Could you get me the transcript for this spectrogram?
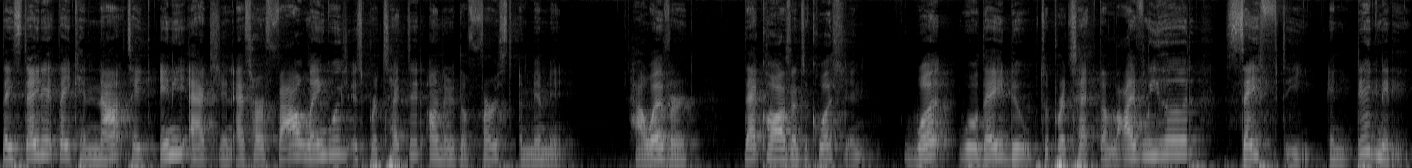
they stated they cannot take any action as her foul language is protected under the First Amendment. However, that calls into question what will they do to protect the livelihood, safety, and dignity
